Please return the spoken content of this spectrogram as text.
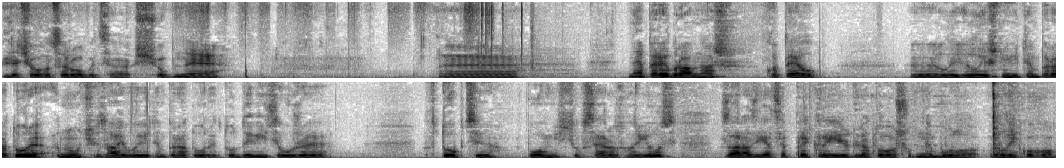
для чого це робиться? Щоб не, е, не перебрав наш котел е, лишньої температури, ну чи зайвої температури. Тут дивіться, вже в топці повністю все розгорілось. Зараз я це прикрию для того, щоб не було великого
